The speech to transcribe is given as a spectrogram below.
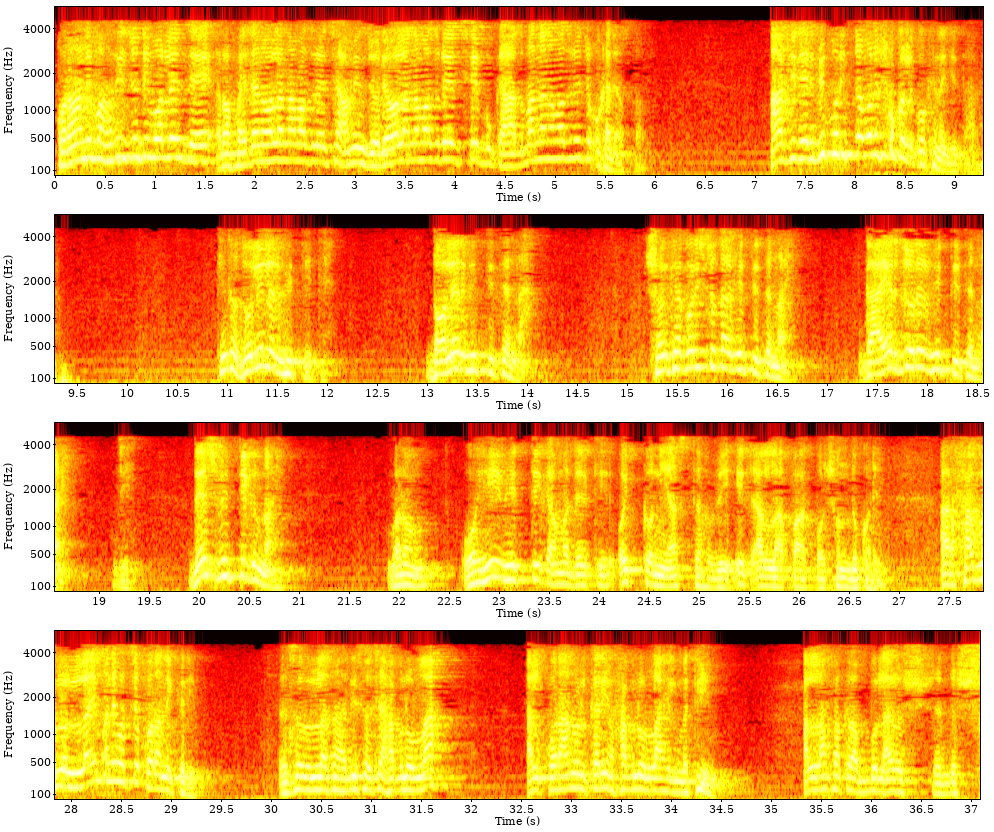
কোরআনে মহাদিস যদি বলে যে রফায়দানওয়ালা নামাজ রয়েছে আমিন জোরেওয়ালা নামাজ রয়েছে, বুকে হাত নামাজ রয়েছে, ওখানে আসতে হবে। আর যদি এর বিপরীতটা বলে, সকলকে ওখানে যেতে হবে। কিন্তু দলিলের ভিত্তিতে, দলের ভিত্তিতে না। সংখ্যাগরিষ্ঠতার ভিত্তিতে নয়। গায়ের জোরের ভিত্তিতে নয়। জি দেশ ভিত্তিক নয়। বরং ওহি ভিত্তিক আমাদেরকে ঐক্য নিয়ে আসতে হবে, এটা আল্লাহ পাক পছন্দ করেন। আর হাবুল্লাহ মানে হচ্ছে কোরআন করিম। রসুল্লাহ হাদিস হচ্ছে হাবুল্লাহ আল কোরআনুল করিম হাবুল্লাহ মতিন। আল্লাহ পাক রব্বুল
